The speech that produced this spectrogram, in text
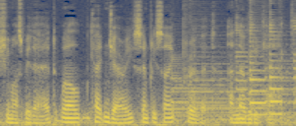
she must be dead, well, Kate and Gerry simply say, prove it, and nobody can.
